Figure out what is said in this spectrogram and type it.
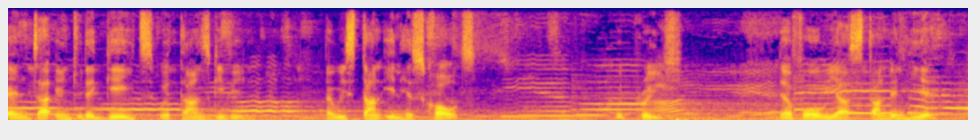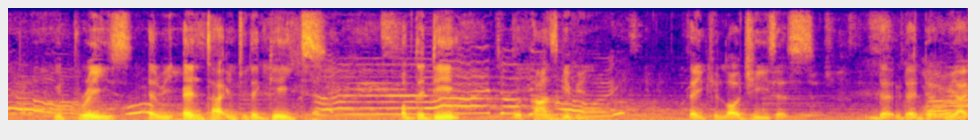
enter into the gates with thanksgiving and we stand in His courts with praise. Therefore, we are standing here with praise and we enter into the gates of the day with thanksgiving. Thank you, Lord Jesus. The, the, the, we, are,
